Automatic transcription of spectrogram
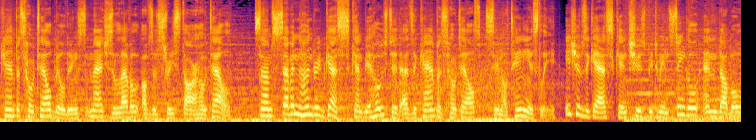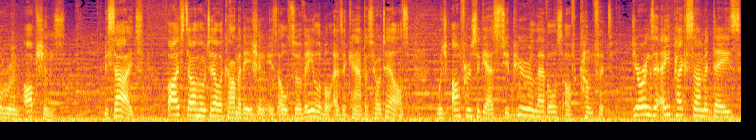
campus hotel buildings match the level of the three-star hotel. Some 700 guests can be hosted at the campus hotels simultaneously. Each of the guests can choose between single and double room options. Besides, Five-star hotel accommodation is also available at the campus hotels, which offers the guests superior levels of comfort. During the APEC Summit days,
